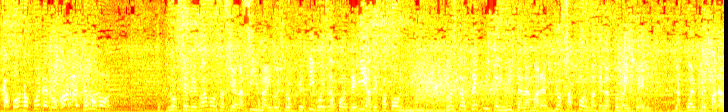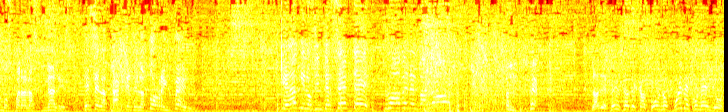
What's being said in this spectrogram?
Japón no puede robarle ese balón. Nos elevamos hacia la cima y nuestro objetivo es la portería de Japón. Nuestra técnica imita la maravillosa forma de la Torre Eiffel, la cual preparamos para las finales. Es el ataque de la Torre Eiffel. ¡Que alguien los intercepte! ¡Roben el balón! La defensa de Japón no puede con ellos.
